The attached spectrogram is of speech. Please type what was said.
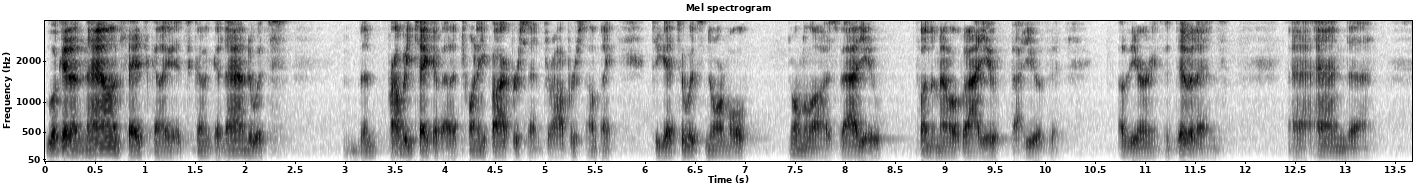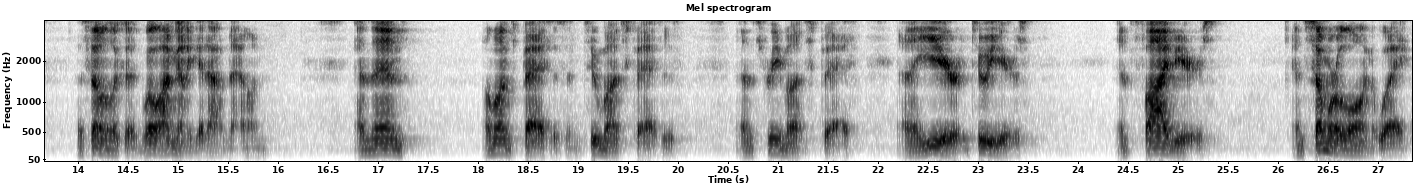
look at it now and say it's to it's to go down to its then probably take about a 25% drop or something to get to its normal normalized value, fundamental value, value of the, of the earnings and dividends. Uh, and uh, someone looks at, well, I'm going to get out now. And, and then a month passes, and two months passes, and three months pass, and a year, and two years, and five years. And somewhere along the way,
